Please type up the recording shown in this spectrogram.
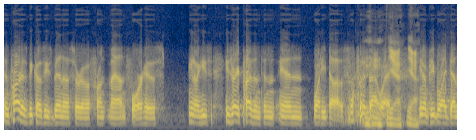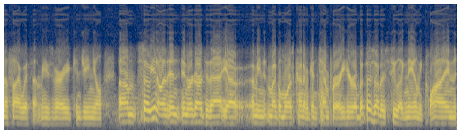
in part, is because he's been a sort of a front man for his you know he's he's very present in in what he does. I'll put it that way. Yeah, yeah. You know, people identify with him. He's very congenial. Um, so you know, in, in in regard to that, yeah, I mean, Michael Moore is kind of a contemporary hero, but there's others too, like Naomi Klein.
